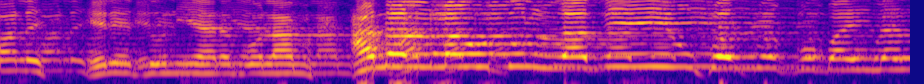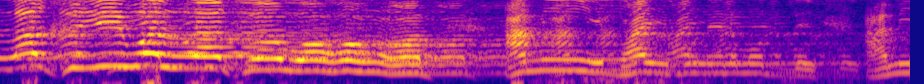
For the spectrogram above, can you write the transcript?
বলে এরে দুনিয়ার গোলাম আনাল মাউতুল্লাযী ইউফাররিকু বাইনাল আখি ওয়াল আখাওয়াত। আমি ভাই বোনের মধ্যে আমি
